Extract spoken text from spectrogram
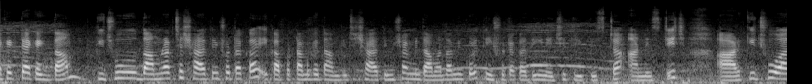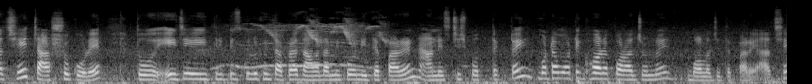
এক একটা, এক এক দাম। কিছু দাম রাখছে সাড়ে তিনশো টাকা। এই কাপড়টা আমাকে দাম দিচ্ছে সাড়ে তিনশো। আমি দামাদামি করে তিনশো টাকা দিয়ে নিয়েছি থ্রি পিসটা আনস্টিচ আর কিছু আছে চারশো করে। তো এই যে এই থ্রি পিসগুলো কিন্তু আপনারা দামাদামি করে নিতে পারেন। আনস্টিচ প্রত্যেকটাই মোটামুটি ঘরে পরার জন্যই বলা যেতে পারে আছে।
